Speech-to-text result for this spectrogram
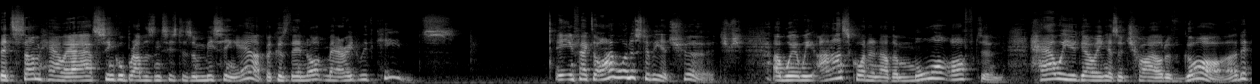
that somehow our single brothers and sisters are missing out because they're not married with kids. In fact, I want us to be a church uh, where we ask one another more often, How are you going as a child of God?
